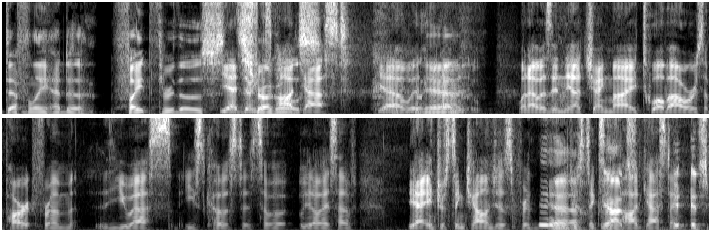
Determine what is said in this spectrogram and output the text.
definitely had to fight through those yeah during struggles. this podcast yeah with, Yeah. uh, when I was in uh, Chiang Mai 12 hours apart from the U.S. East Coast so we'd always have yeah interesting challenges for the Yeah. logistics yeah, of it's, podcasting it- it's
